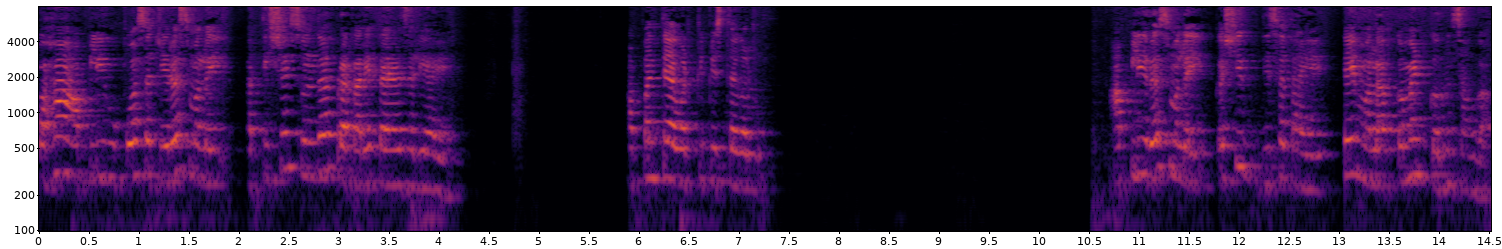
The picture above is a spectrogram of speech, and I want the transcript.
पहा आपली उपवासाची रसमलाई अतिशय सुंदर प्रकारे तयार झाली आहे. आपण त्यावरती पिस्ता घालू. आपली रसमलाई कशी दिसत आहे ते मला कमेंट करून सांगा.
